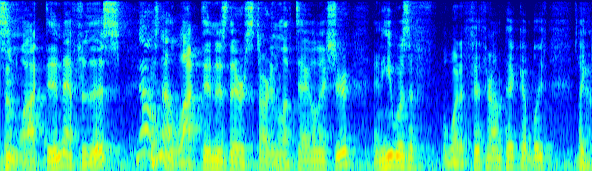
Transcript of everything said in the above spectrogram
isn't locked in after this. No. he's not locked in as their starting left tackle next year, and he was a f- what a fifth round pick, I believe. Like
